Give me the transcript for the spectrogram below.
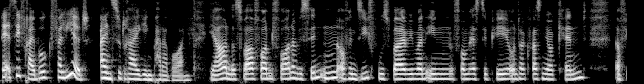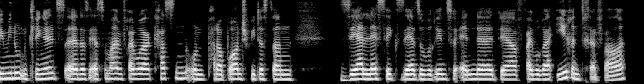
der SC Freiburg verliert 1 zu 3 gegen Paderborn. Ja, und das war von vorne bis hinten Offensivfußball, wie man ihn vom SCP unter Quasniok kennt. Nach vier Minuten klingelt äh, das erste Mal im Freiburger Kassen und Paderborn spielt das dann sehr lässig, sehr souverän zu Ende. Der Freiburger Ehrentreffer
